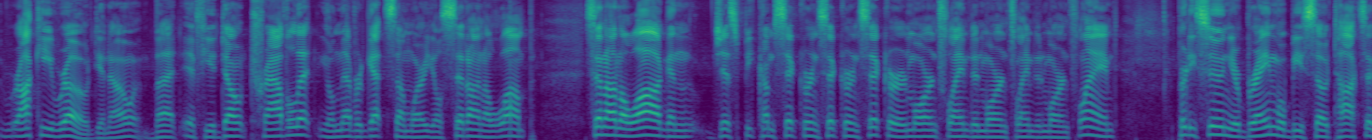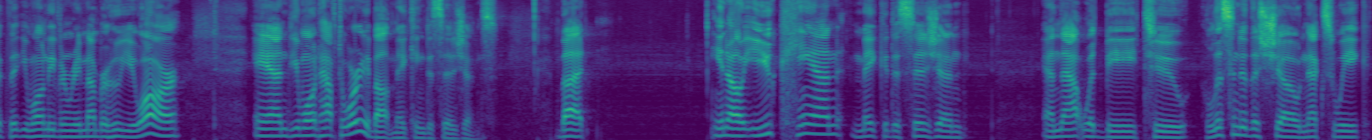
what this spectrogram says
rocky road, you know. But if you don't travel it, you'll never get somewhere. You'll sit on a lump, sit on a log, and just become sicker and sicker and sicker, and more inflamed and more inflamed and more inflamed. Pretty soon, your brain will be so toxic that you won't even remember who you are, and you won't have to worry about making decisions. But, you know, you can make a decision, and that would be to listen to the show next week.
